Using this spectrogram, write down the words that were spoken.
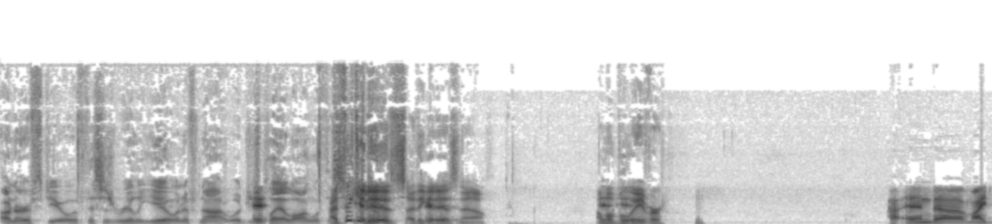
unearthed you. If this is really you, and if not, we'll just It- play along with. The I think it scam. I think it It is is. now. I'm It- a it- believer. Uh, and uh, my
